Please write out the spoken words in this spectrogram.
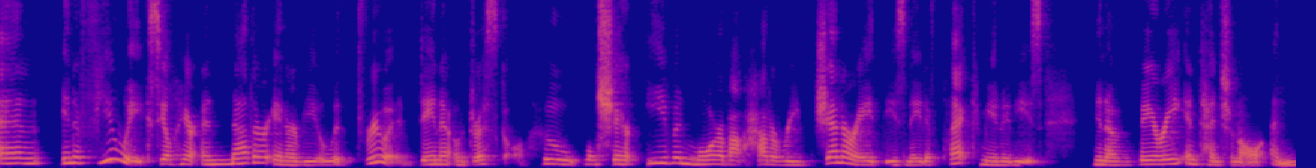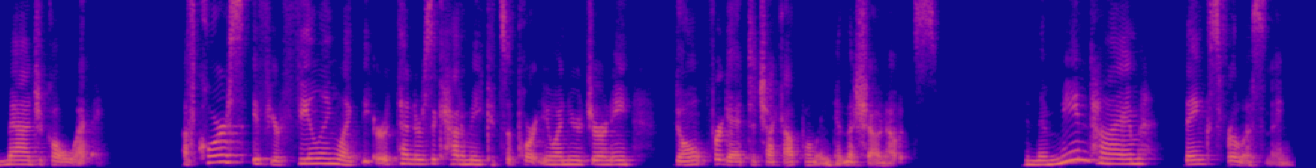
And in a few weeks, you'll hear another interview with Druid Dana O'Driscoll, who will share even more about how to regenerate these native plant communities in a very intentional and magical way. Of course, if you're feeling like the Earth Tenders Academy could support you on your journey, don't forget to check out the link in the show notes. In the meantime, thanks for listening.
